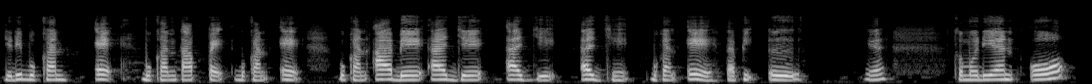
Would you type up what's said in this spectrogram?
Jadi bukan e, bukan tape, bukan e, bukan a b a j a j a j, bukan e tapi e. Ya. Kemudian o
